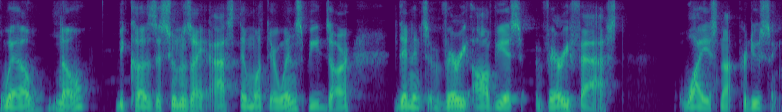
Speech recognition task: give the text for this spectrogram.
Well no because as soon as i ask them what their wind speeds are then it's very obvious very fast why it's not producing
